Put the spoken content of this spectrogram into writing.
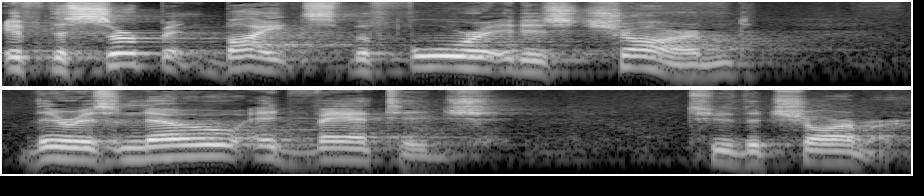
If the serpent bites before it is charmed, there is no advantage to the charmer.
